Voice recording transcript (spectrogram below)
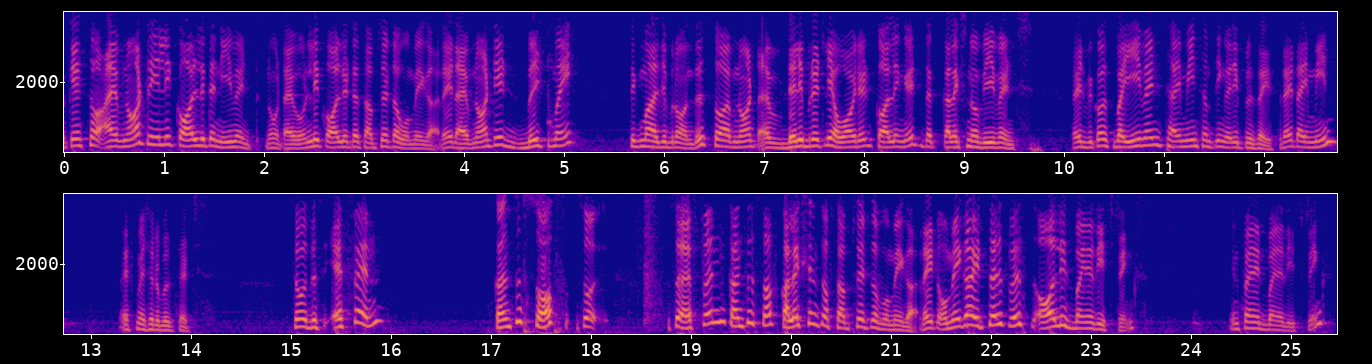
Okay, so I have not really called it an event note, I have only called it a subset of omega, right. I have not yet built my sigma algebra on this. So, I have not I have deliberately avoided calling it the collection of events, right, because by event I mean something very precise, right. I mean f measurable sets. So, this f n consists of so so f n consists of collections of subsets of omega right omega itself is all these binary strings infinite binary strings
